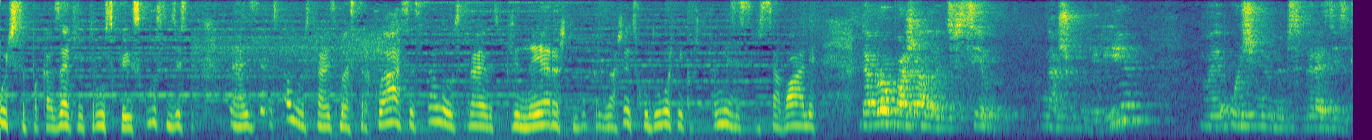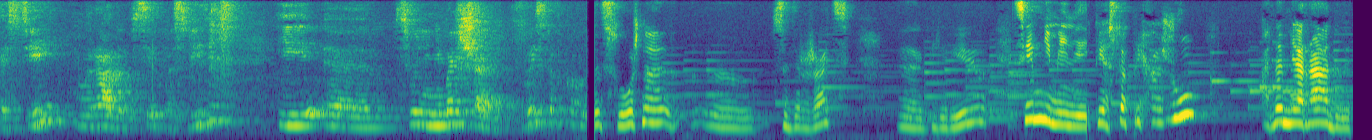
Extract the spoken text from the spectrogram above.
Хочется показать вот русское искусство. Здесь э, стала устраивать мастер-классы, стала устраивать пленеры, чтобы приглашать художников, чтобы они здесь рисовали. Добро пожаловать всем в нашу галерею. Мы очень любим собирать здесь гостей. Мы рады всех вас видеть. И э, сегодня небольшая выставка. Сложно э, содержать э, галерею. Тем не менее, я сюда прихожу, она меня радует,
